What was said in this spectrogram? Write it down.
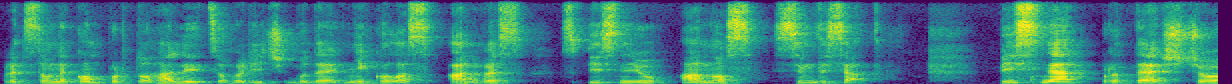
Представником Португалії цьогоріч буде Ніколас Альвес з піснею Анос 70. Пісня про те, що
